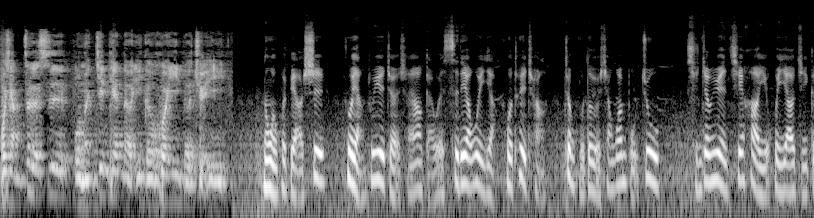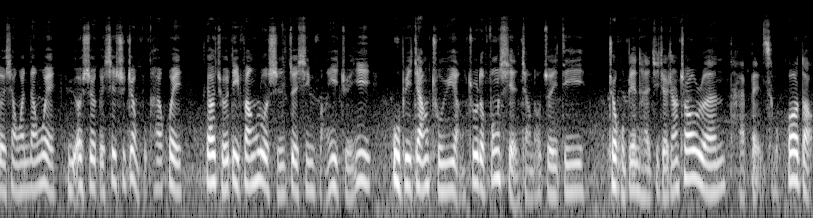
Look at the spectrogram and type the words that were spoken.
我想这个是我们今天的一个会议的决议。”农委会表示，若养猪业者想要改为饲料喂养或退场，政府都有相关补助。行政院七号也会邀集各相关单位与二十二个县市政府开会，要求地方落实最新防疫决议，务必将厨余养猪的风险降到最低。中国电台记者张昭伦台北采访报道。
